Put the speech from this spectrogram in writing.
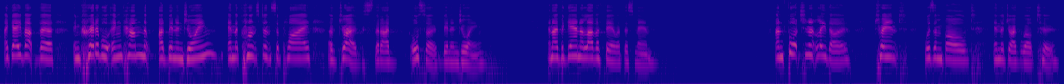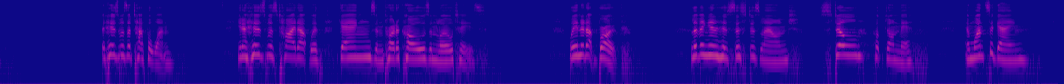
I gave up the incredible income that I'd been enjoying and the constant supply of drugs that I'd also been enjoying. And I began a love affair with this man. Unfortunately, though, Trent was involved in the drug world too. But his was a tougher one. You know, his was tied up with gangs and protocols and loyalties. We ended up broke living in his sister's lounge, still hooked on meth. And once again,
